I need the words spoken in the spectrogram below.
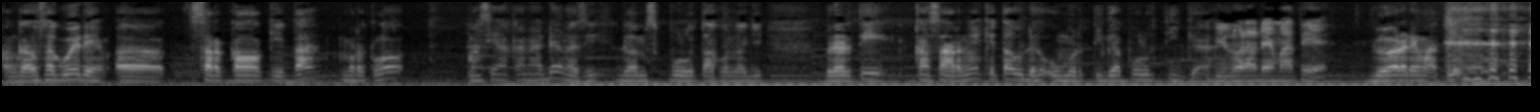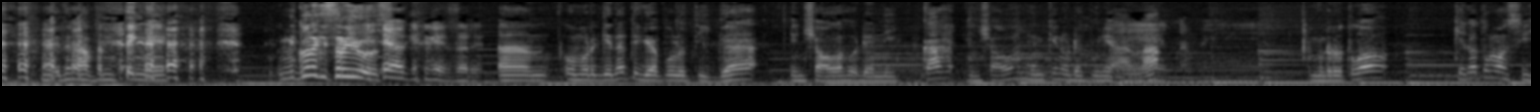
Enggak usah gue deh. eh, circle kita menurut lo masih akan ada nggak sih dalam 10 tahun lagi? Berarti kasarnya kita udah umur 33 Di luar ada yang mati ya? di luar ada yang mati Nah, itu nggak penting ya ini gue lagi serius Iya, oke, oke, sorry Em, umur kita 33 insya Allah udah nikah insya Allah mungkin udah punya anak Amin, amin. menurut lo kita tuh masih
